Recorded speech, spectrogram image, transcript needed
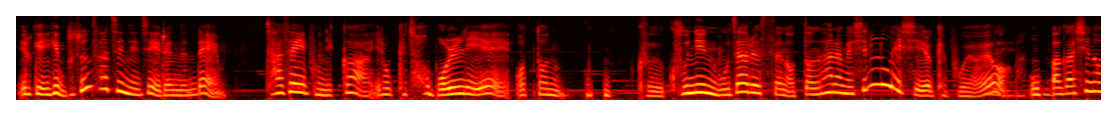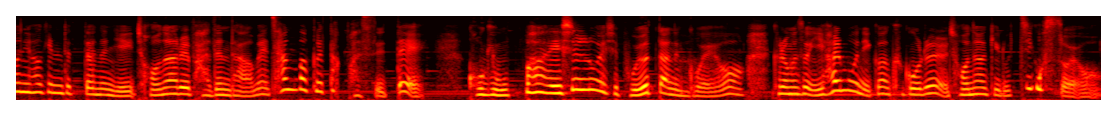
이렇게 이게 무슨 사진이지 이랬는데 자세히 보니까 이렇게 저 멀리에 어떤 그 군인 모자를 쓴 어떤 사람의 실루엣이 이렇게 보여요. 네. 오빠가 신원이 확인됐다는 예- 전화를 받은 다음에 창밖을 딱 봤을 때 거기 오빠의 실루엣이 보였다는 거예요. 그러면서 이 할머니가 그거를 전화기로 찍었어요.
